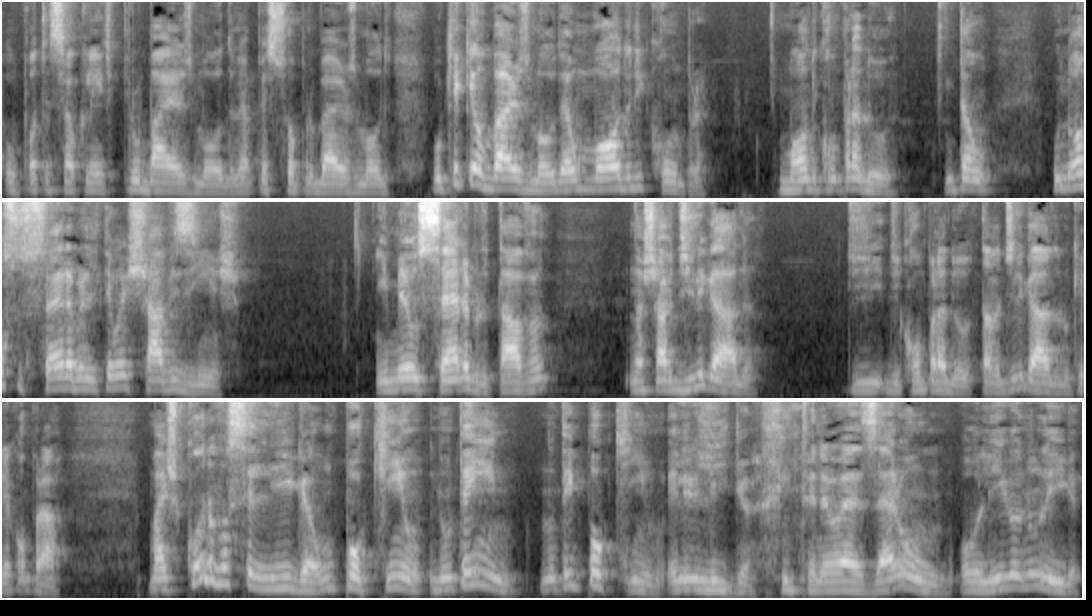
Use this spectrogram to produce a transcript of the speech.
o potencial cliente para o buyer's mode, né? a pessoa para o buyer's mode. O que é o buyer's mode? É o modo de compra modo comprador. Então, o nosso cérebro ele tem umas chavezinhas. E meu cérebro tava na chave desligada de, de comprador. Tava desligado, não queria comprar. Mas quando você liga um pouquinho, não tem, não tem pouquinho, ele liga, entendeu? É 0 ou 1, um, ou liga ou não liga.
